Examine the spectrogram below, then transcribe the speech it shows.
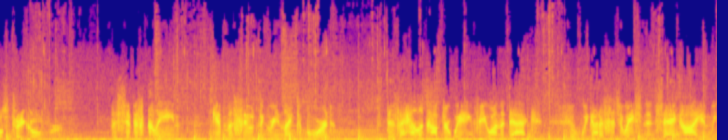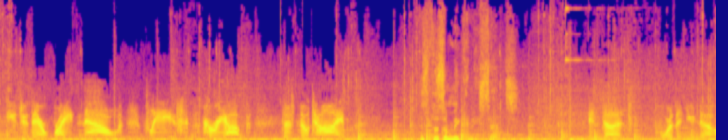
Else take over. The ship is clean. Give Massoud the green light to board. There's a helicopter waiting for you on the deck. We got a situation in Shanghai and we need you there right now. Please, hurry up. There's no time. This doesn't make any sense. It does. More than you know.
